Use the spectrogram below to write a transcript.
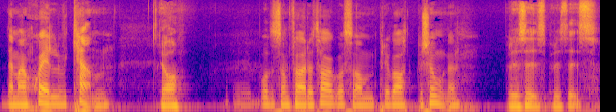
det man själv kan. Ja. Både som företag och som privatpersoner. Precis, precis.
